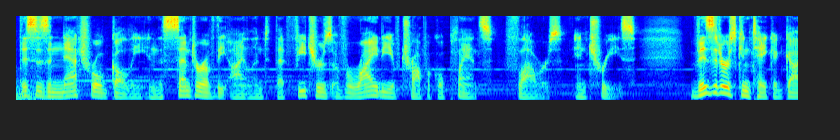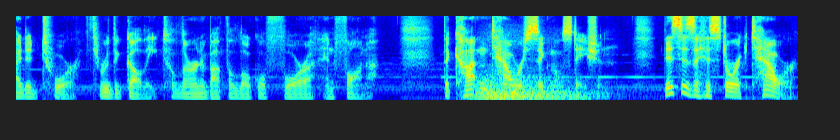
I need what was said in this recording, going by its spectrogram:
This is a natural gully in the center of the island that features a variety of tropical plants, flowers, and trees. Visitors can take a guided tour through the gully to learn about the local flora and fauna. The Cotton Tower Signal Station. This is a historic tower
